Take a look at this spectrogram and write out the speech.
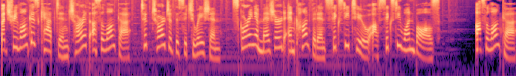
But Sri Lanka's captain Charith Asalanka took charge of the situation, scoring a measured and confident 62 off 61 balls. Asalanka,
